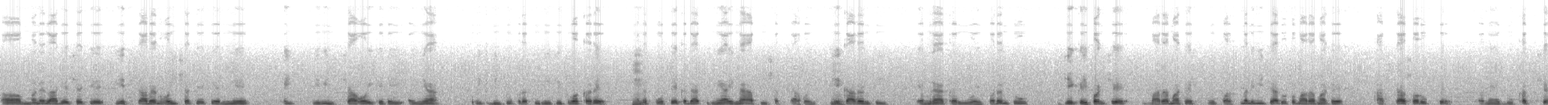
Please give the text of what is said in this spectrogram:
મને લાગે છે કે એ જ કારણ હોઈ શકે કે એમને કંઈક એવી ઈચ્છા હોય કે ભાઈ અહીંયા કોઈક બીજું પ્રતિનિધિત્વ કરે અને પોતે કદાચ ન્યાય ના આપી શકતા હોય. એ. કારણથી એમણે આ કર્યું હોય. પરંતુ જે કંઈ પણ છે મારા માટે હું પર્સનલી વિચારું તો મારા માટે આસ્થા સ્વરૂપ છે અને દુઃખદ છે.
